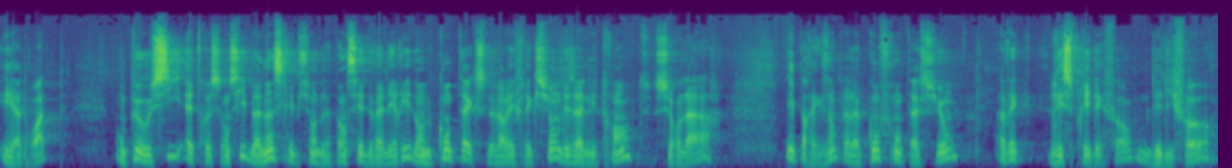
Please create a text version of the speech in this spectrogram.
et à droite. On peut aussi être sensible à l'inscription de la pensée de Valérie dans le contexte de la réflexion des années 30 sur l'art et par exemple à la confrontation avec l'esprit des formes d'Eliphore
